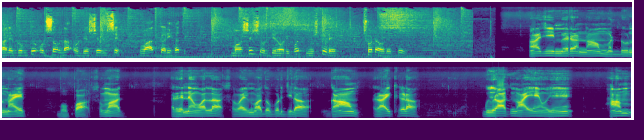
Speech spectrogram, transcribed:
અને ગુમતું ઉત્સવના ઉદ્દેશ્ય વિશે વાત કરી હતી મોહસિન સુરતીનો રિપોર્ટ ન્યૂઝ ટુડે છોટાઉદેપુર हाँ जी मेरा नाम मड्डू नायक भोपा समाज रहने वाला सवाई माधोपुर जिला गाँव रायखेड़ा, गुजरात में आए हुए हैं। हम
